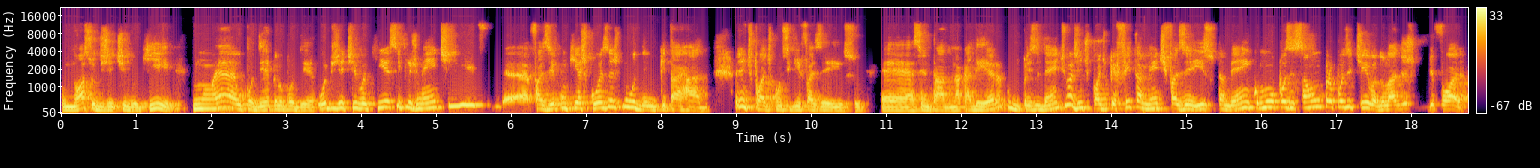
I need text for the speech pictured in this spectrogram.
O nosso objetivo aqui não é o poder pelo poder. O objetivo aqui é simplesmente é, fazer com que as coisas mudem o que está errado. A gente pode conseguir fazer isso é, sentado na cadeira, como presidente, ou a gente pode perfeitamente fazer isso também como oposição propositiva, do lado de, de fora.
